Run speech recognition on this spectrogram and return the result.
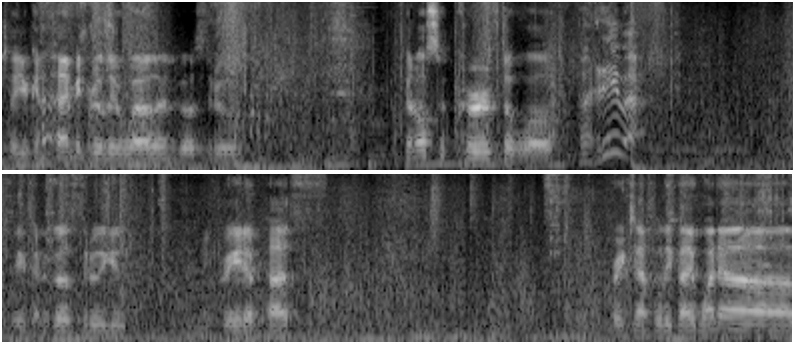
So you can time it really well and go through. You can also curve the wall. So you can go through you and create a path. For example, if I wanna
